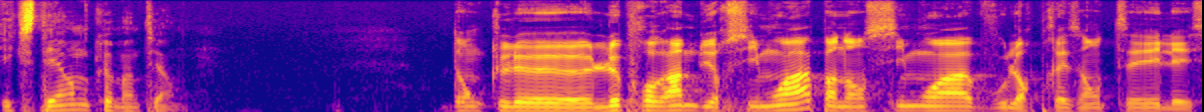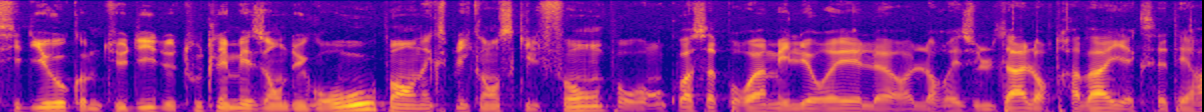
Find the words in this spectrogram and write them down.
externes comme internes. Donc le, programme dure six mois. Pendant six mois, vous leur présentez les CDO, comme tu dis, de toutes les maisons du groupe, en expliquant ce qu'ils font, en quoi ça pourrait améliorer leurs résultats, leur travail, etc.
